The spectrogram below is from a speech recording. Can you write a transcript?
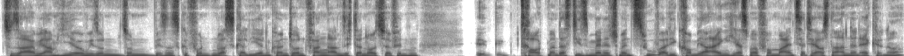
zu sagen, wir haben hier irgendwie so ein, so ein Business gefunden, was skalieren könnte und fangen an, sich dann neu zu erfinden. Äh, traut man das diesem Management zu? Weil die kommen ja eigentlich erstmal vom Mindset her aus einer anderen Ecke, ne?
